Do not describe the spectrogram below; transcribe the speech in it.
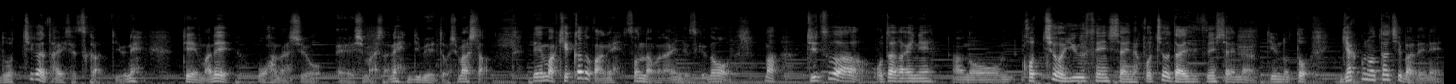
どっちが大切かっていうねテーマでお話を、えしましたね。ディベートをしました。でまあ結果とかねそんなんはないんですけどまあ実はお互いねあのこっちを優先したいなこっちを大切にしたいなっていうのと逆の立場でね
